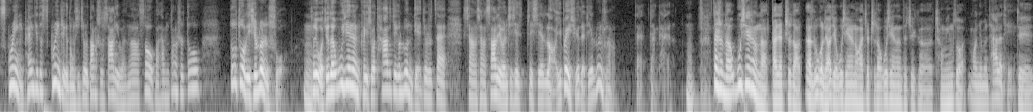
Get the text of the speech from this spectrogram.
screen painted screen 这个东西，就是当时沙利文啊、Soap 啊他们当时都都做了一些论述。嗯所以我觉得巫先生可以说他的这个论点就是在像像沙利文这些这些老一辈学者这些论述上在展开的。但是呢，巫先生呢，大家知道，呃，如果了解巫先生的话，就知道巫先生的这个成名作 monumentality，对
